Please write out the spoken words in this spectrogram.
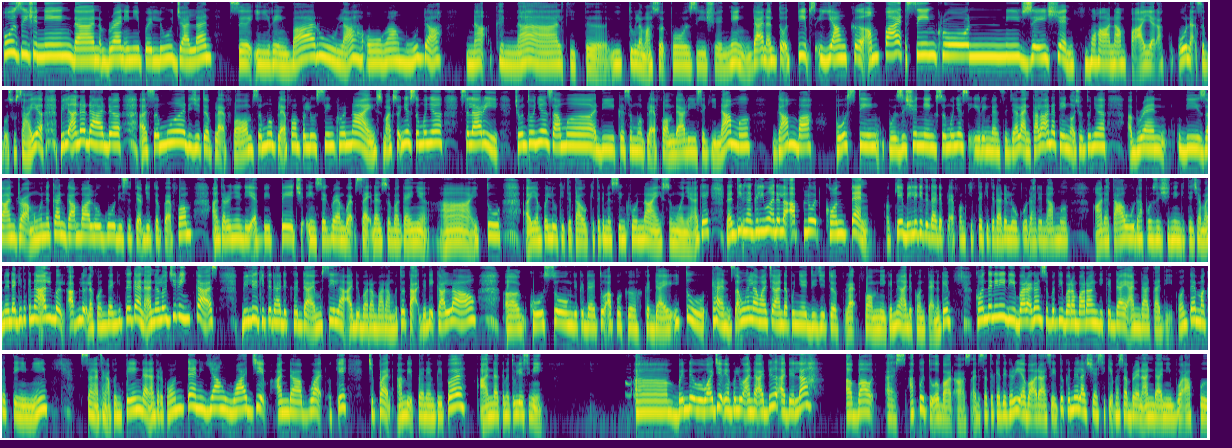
positioning dan brand ini perlu jalan seiring. Barulah orang mudah nak kenal kita. Itulah maksud positioning. Dan untuk tips yang keempat, synchronization. Wah, nampak ayat aku pun nak sebut susah ya. Bila anda dah ada uh, semua digital platform, semua platform perlu synchronize. Maksudnya semuanya selari. Contohnya sama di kesemua platform dari segi nama, gambar, posting, positioning semuanya seiring dan sejalan. Kalau anda tengok contohnya uh, brand di Zandra menggunakan gambar logo di setiap digital platform antaranya di FB page, Instagram, website dan sebagainya. Ha, itu uh, yang perlu kita tahu. Kita kena synchronize semuanya. Okay? Dan tips yang kelima adalah upload content. Okay, bila kita dah ada platform kita, kita dah ada logo, dah ada nama, uh, dah tahu dah positioning kita macam mana dan kita kena upload, upload lah konten kita kan. Analogi ringkas, bila kita dah ada kedai, mestilah ada barang-barang, betul tak? Jadi kalau uh, kosong je kedai tu, apa ke kedai itu kan? Sama lah macam anda punya digital platform ni, kena ada konten, okay? Konten ini diibaratkan seperti barang-barang di kedai anda tadi. Konten marketing ini sangat-sangat penting dan antara konten yang wajib anda buat. Okey, cepat ambil pen and paper. Anda kena tulis ini. Uh, benda wajib yang perlu anda ada adalah about us. Apa tu about us? Ada satu kategori about us. Itu kenalah share sikit pasal brand anda ni. Buat apa?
